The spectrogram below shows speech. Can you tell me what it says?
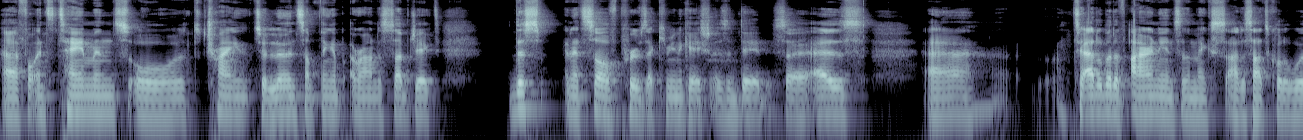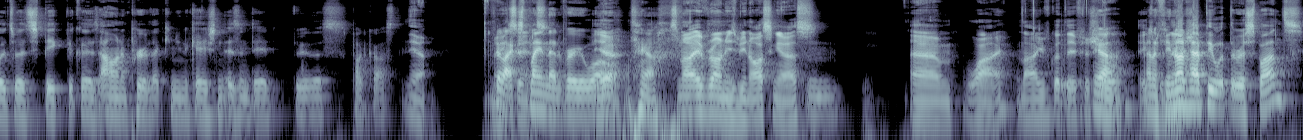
uh, for entertainment or trying to learn something around a subject, this in itself proves that communication isn't dead. So, as uh, to add a bit of irony into the mix, I decided to call it Words Words Speak because I want to prove that communication isn't dead through this podcast. Yeah. I feel I explained that very well. Yeah. yeah. So now everyone who's been asking us Mm. um, why, now you've got the official. Yeah. And if you're not happy with the response,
